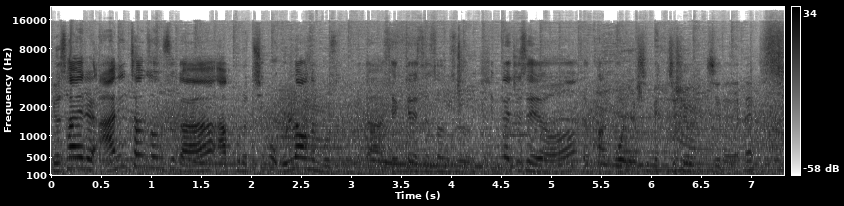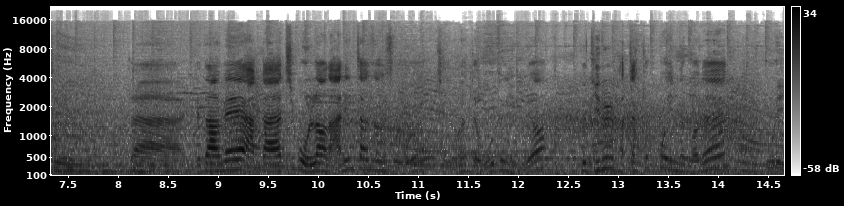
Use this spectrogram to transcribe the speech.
그 사이를 안인찬 선수가 앞으로 치고 올라오는 모습입니다. ZXL 선수 힘내주세요. 저 광고 열심히 해주시고 계시네 자, 그 다음에 아까 치고 올라온 안인찬 선수 지금 현재 5등이고요. 그 뒤를 바짝 쫓고 있는 거는 우리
